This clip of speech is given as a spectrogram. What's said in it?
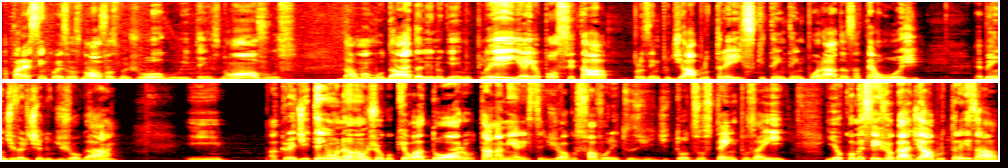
aparecem coisas novas no jogo, itens novos, dá uma mudada ali no gameplay. E aí eu posso citar, por exemplo, Diablo 3, que tem temporadas até hoje. É bem divertido de jogar. E acreditem ou não, é um jogo que eu adoro, tá na minha lista de jogos favoritos de, de todos os tempos aí. E eu comecei a jogar Diablo 3 há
